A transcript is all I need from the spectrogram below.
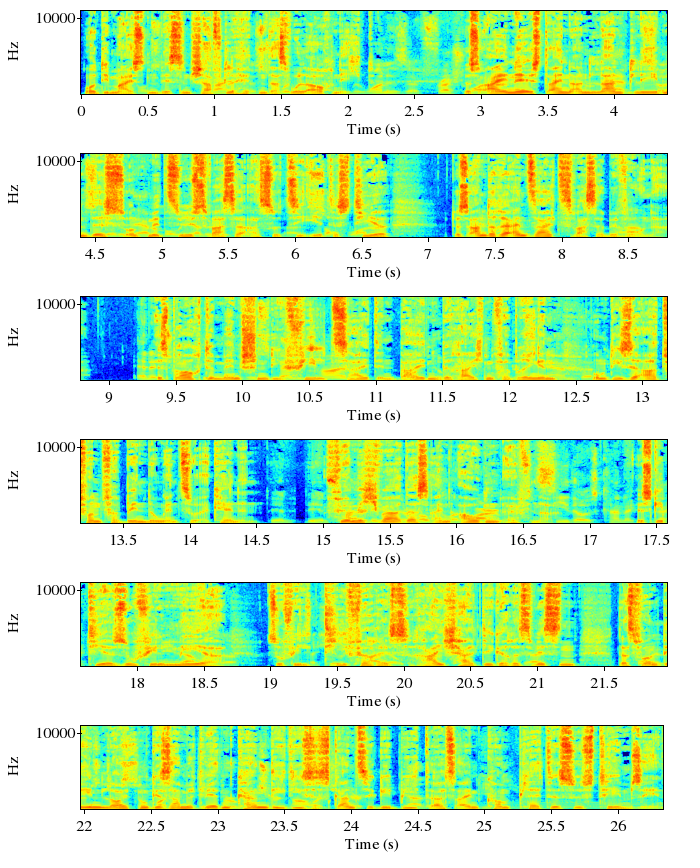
Und die meisten Wissenschaftler hätten das wohl auch nicht. Das eine ist ein an Land lebendes und mit Süßwasser assoziiertes Tier, das andere ein Salzwasserbewohner. Es brauchte Menschen, die viel Zeit in beiden Bereichen verbringen, um diese Art von Verbindungen zu erkennen. Für mich war das ein Augenöffner. Es gibt hier so viel mehr, so viel tieferes, reichhaltigeres Wissen, das von den Leuten gesammelt werden kann, die dieses ganze Gebiet als ein komplettes System sehen.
